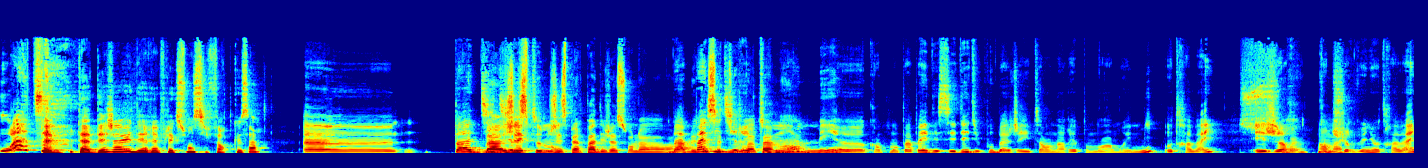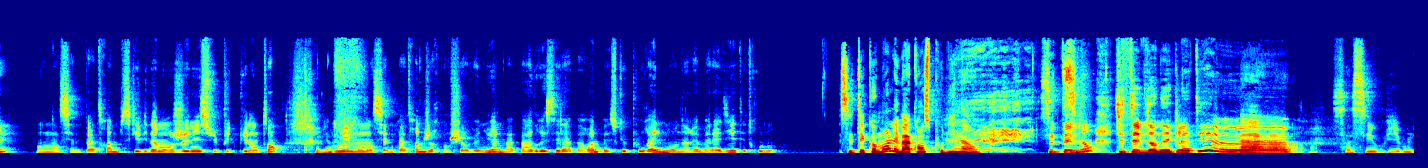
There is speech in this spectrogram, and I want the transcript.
what? T'as- déjà eu des réflexions si fortes que ça? Euh, Pas dit Bah, directement. J'espère pas déjà sur la, Bah, le pas décès dit de ton papa, directement, mais, euh, mais, euh, quand mon papa est décédé, du coup, bah, j'ai été en arrêt pendant un mois et demi au travail. Et genre, Ouais, quand normal. je suis revenue au travail, mon ancienne patronne, parce qu'évidemment, je n'y suis plus depuis longtemps, Très bien. mais mon ancienne patronne, genre, quand je suis revenue, elle m'a pas adressé la parole parce que pour elle, mon arrêt maladie était trop long. C'était comment les vacances, Pauline? C'était bien Tu t'es bien éclatée euh? Ah, ça c'est horrible.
